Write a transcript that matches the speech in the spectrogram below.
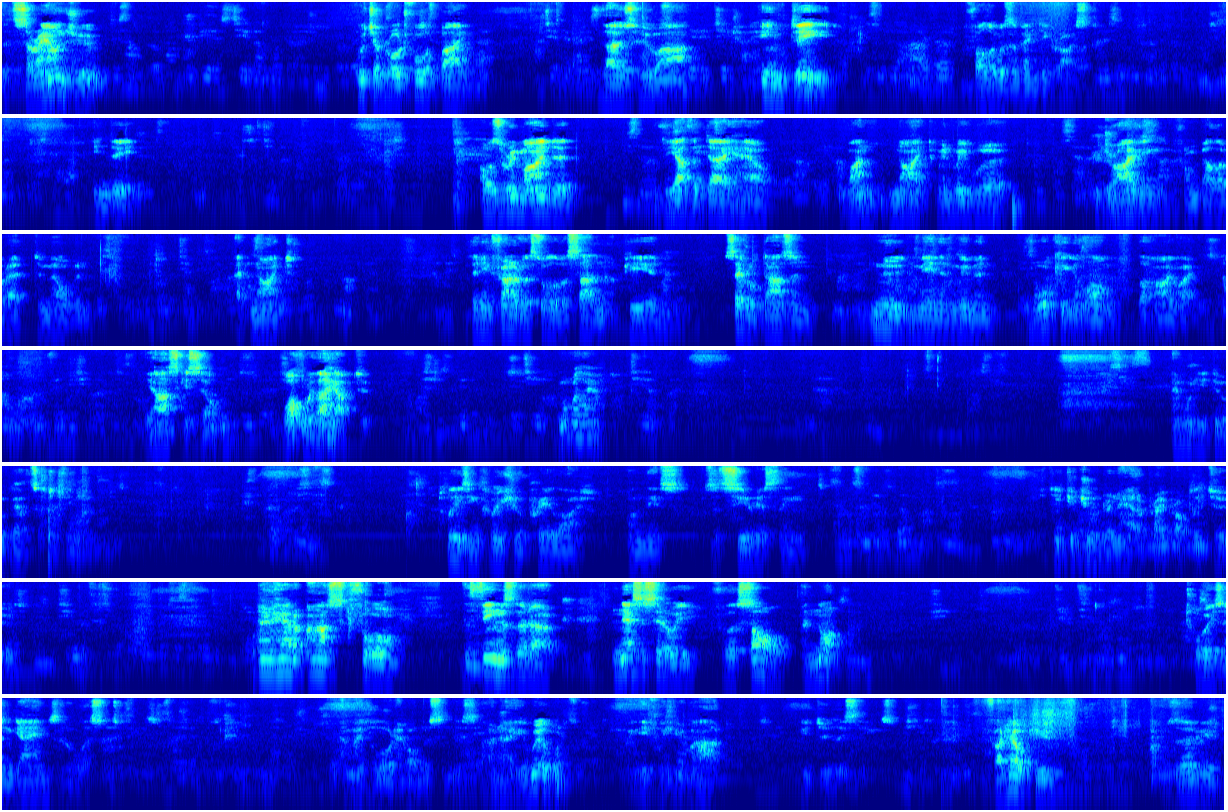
that surround you, which are brought forth by those who are indeed followers of Antichrist. Indeed. I was reminded the other day how one night when we were driving from Ballarat to Melbourne at night, that in front of us all of a sudden appeared several dozen nude men and women walking along the highway. You ask yourself, what were they up to? What were they up to? And what do you do about such a thing? Please increase your prayer life on this. It's a serious thing. Teach your children how to pray properly too. And how to ask for the things that are necessarily for the soul and not toys and games and all those sorts of things. And may the Lord help us in this. Will if with your heart you do these things. God help you, preserve you.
